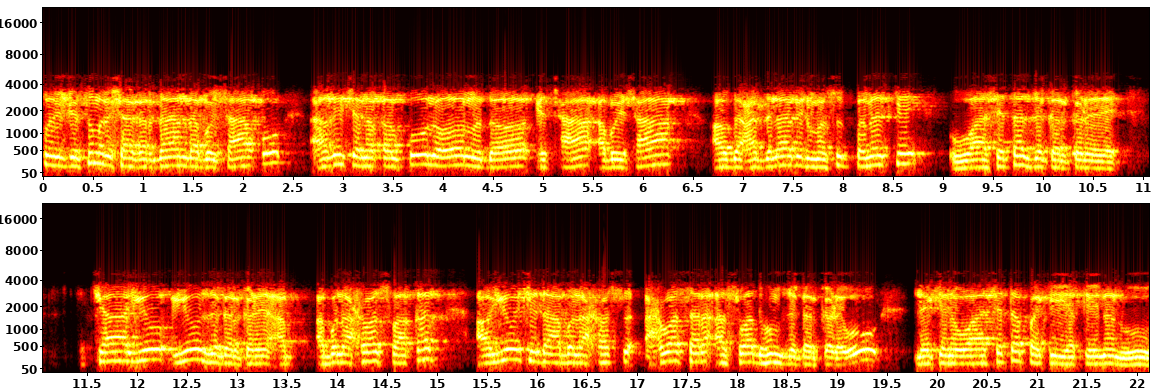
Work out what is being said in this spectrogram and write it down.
په دې چې څومره شاګردان د ابو اسحاق هغه چې نقل کول نو د اسحاق ابو اسحاق او د عبد الله بن مسعود په نس کې واسطه ذکر کړي چا یو یو ذکر کړي ابو الاحوص فقط او یو چې د ابو الاحوص احوص سره اسود هم ذکر کړي وو لیکن واسطه پکې یقینا وو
